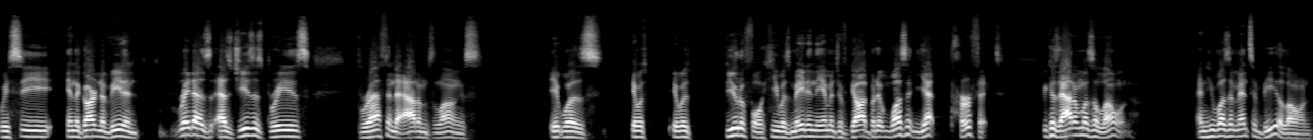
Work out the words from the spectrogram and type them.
we see in the Garden of Eden, right as, as Jesus breathes breath into Adam's lungs, it was, it was, it was beautiful. He was made in the image of God, but it wasn't yet perfect because Adam was alone and he wasn't meant to be alone.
